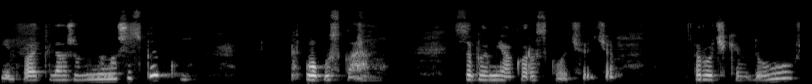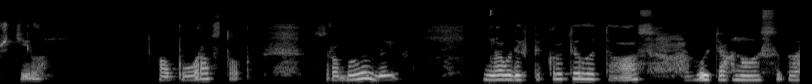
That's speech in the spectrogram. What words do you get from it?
І давайте ляжемо на нашу спинку. Опускаємо себе м'яко розкочуючи. Ручки вдовж тіла. Опора в стоп. Зробили вдих. На видих підкрутили таз, витягнули себе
